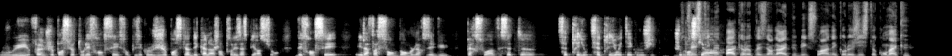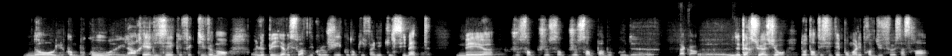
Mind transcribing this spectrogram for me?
Oui, enfin, je pense que tous les Français sont plus écologiques. Je pense qu'il y a un décalage entre les aspirations des Français et la façon dont leurs élus perçoivent cette, euh, cette, prio- cette priorité écologique. Je Vous pense qu'il a. pas que le président de la République soit un écologiste convaincu? Non, il- comme beaucoup, il a réalisé qu'effectivement, le pays avait soif d'écologie et que donc il fallait qu'il s'y mette. Mais euh, je ne sens, je sens, je sens pas beaucoup de, euh, de persuasion, d'authenticité. Pour moi, l'épreuve du feu, ça sera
